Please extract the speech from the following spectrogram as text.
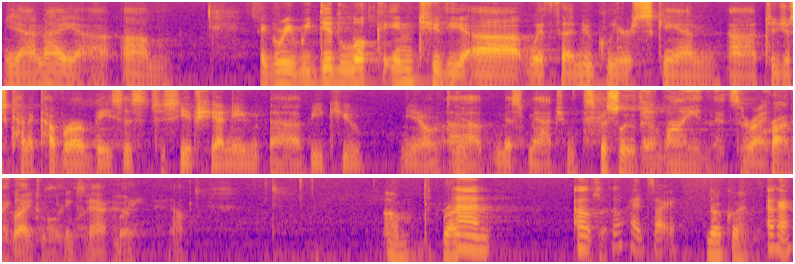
Yeah, and I uh, um, agree. We did look into the, uh, with a nuclear scan uh, to just kind of cover our bases to see if she had any uh, VQ, you know, uh, mismatch. And Especially with their line, that's their Right, chronic right, indwelling line, yeah. exactly. Right? Um, oh, go ahead. Sorry. no, go ahead. Okay.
